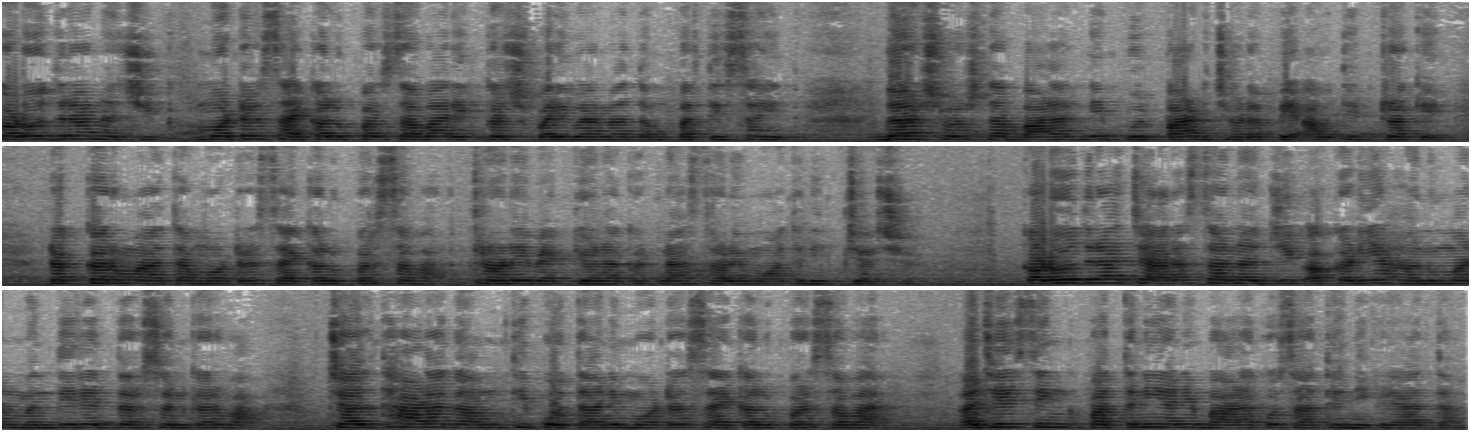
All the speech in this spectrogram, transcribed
કડોદરા નજીક મોટરસાયકલ ઉપર સવાર એક જ પરિવારના દંપતી સહિત દસ વર્ષના બાળકની પૂરપાટ ઝડપે આવતી ટ્રકે ટક્કર મારતા મોટરસાયકલ ઉપર સવાર ત્રણેય વ્યક્તિઓના ઘટના સ્થળે મોત નીપજ્યા છે. કડોદરા ચારસ્તા નજીક અકડિયા હનુમાન મંદિરે દર્શન કરવા ચલથાળા ગામથી પોતાની મોટરસાયકલ ઉપર સવાર અજયસિંહ પત્ની અને બાળકો સાથે નીકળ્યા હતા.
